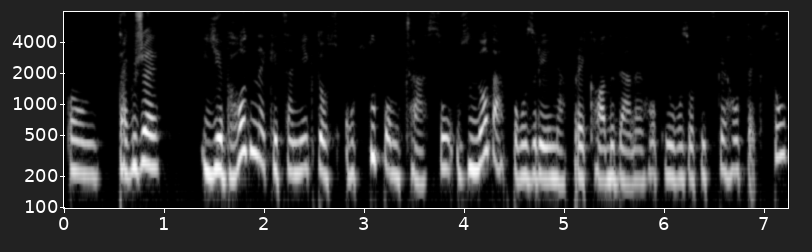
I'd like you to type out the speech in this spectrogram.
O, takže je vhodné, keď sa niekto s odstupom času znova pozrie na preklad daného filozofického textu,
